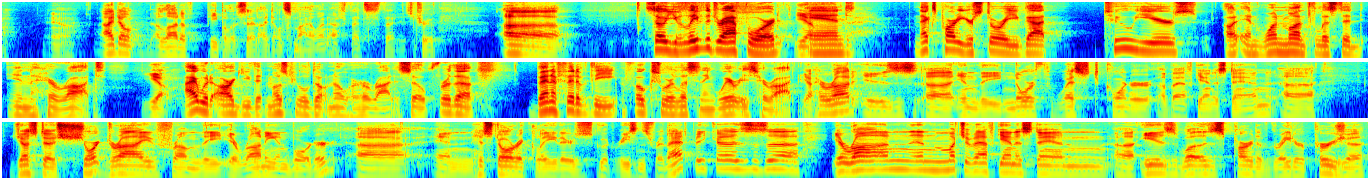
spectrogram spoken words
yeah. I don't. A lot of people have said I don't smile enough. That's that is true. Uh, So you leave the draft board, and next part of your story, you've got two years uh, and one month listed in Herat. Yeah. I would argue that most people don't know where Herat is. So, for the benefit of the folks who are listening, where is Herat? Yeah, Herat is uh, in the northwest corner of Afghanistan, uh, just a short drive from the Iranian border. Uh, and historically, there's good reasons for that because uh, Iran and much of Afghanistan uh, is was part of Greater Persia,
